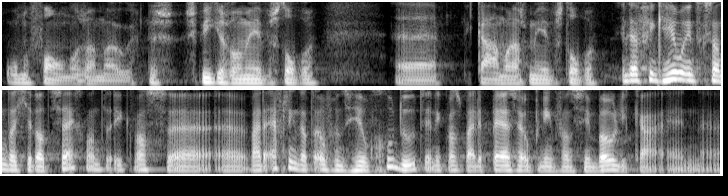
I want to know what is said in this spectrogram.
onopvallender zou mogen. Dus speakers wel meer verstoppen, eh, camera's meer verstoppen. En dat vind ik heel interessant dat je dat zegt. Want ik was, eh, eh, waar de Efteling dat overigens heel goed doet. En ik was bij de persopening van Symbolica. En eh,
